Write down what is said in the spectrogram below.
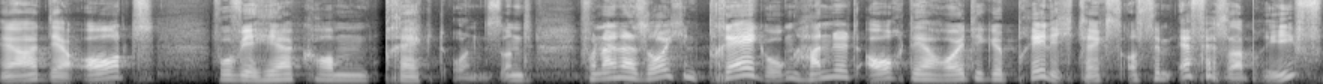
Ja, der Ort, wo wir herkommen, prägt uns. Und von einer solchen Prägung handelt auch der heutige Predigtext aus dem Epheserbrief.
